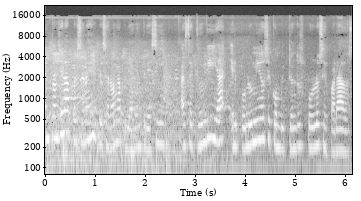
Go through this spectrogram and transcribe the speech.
Entonces las personas empezaron a pelear entre sí, hasta que un día el pueblo unido se convirtió en dos pueblos separados,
